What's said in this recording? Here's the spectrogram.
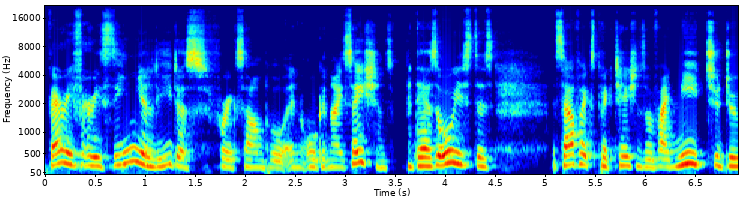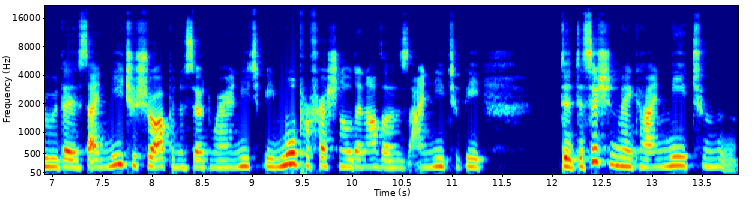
very, very senior leaders, for example, in organizations, there's always this self expectations of I need to do this, I need to show up in a certain way, I need to be more professional than others, I need to be the decision maker. I need to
